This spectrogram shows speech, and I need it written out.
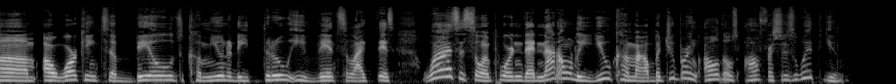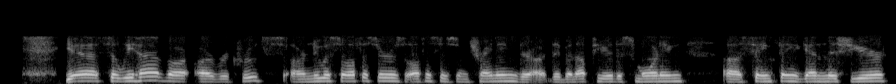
um, are working to build community through events like this. Why is it so important that not only you come out, but you bring all those officers with you? Yeah, so we have our, our recruits, our newest officers, officers in training. They're, they've been up here this morning. Uh, same thing again this year,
